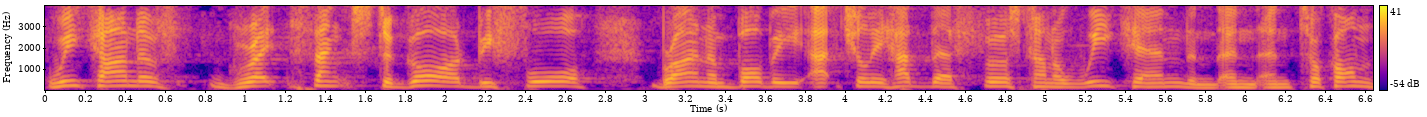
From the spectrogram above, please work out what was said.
we kind of, great thanks to God, before Brian and Bobbie actually had their first kind of weekend and, and, and took on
